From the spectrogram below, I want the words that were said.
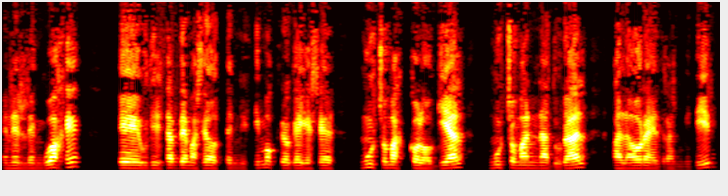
en el lenguaje, eh, utilizar demasiados tecnicismos, creo que hay que ser mucho más coloquial, mucho más natural a la hora de transmitir.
